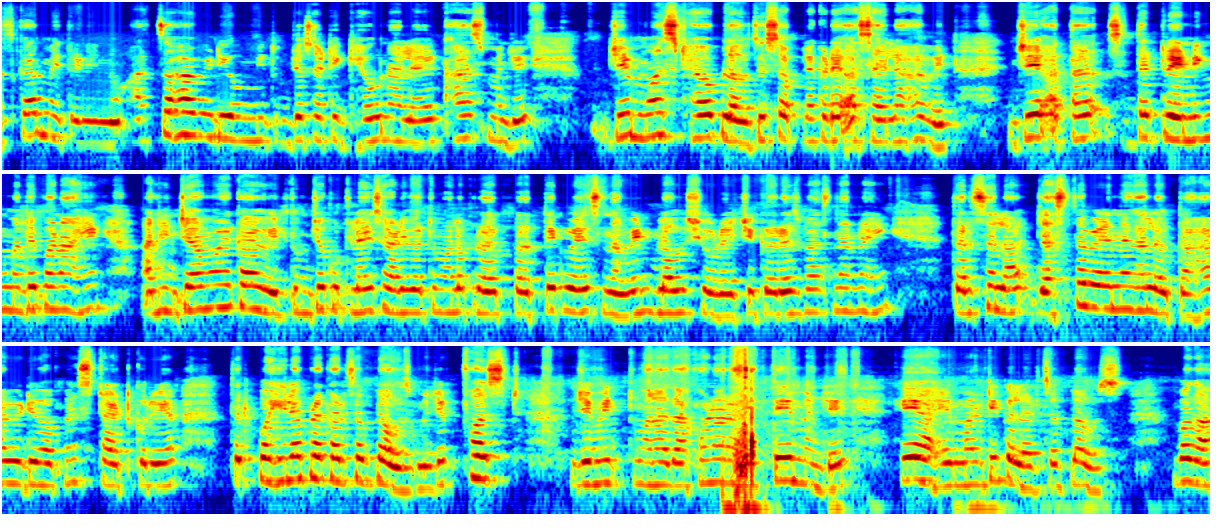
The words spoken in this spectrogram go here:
नमस्कार मैत्रिणींनो आजचा हा व्हिडिओ मी तुमच्यासाठी घेऊन आला आहे. खास म्हणजे जे मस्ट हॅव ब्लाउजेस आपल्याकडे असायला हवेत जे आता सध्या ट्रेंडिंगमध्ये पण आहे. आणि ज्यामुळे काय होईल तुमच्या कुठल्याही साडीवर तुम्हाला प्र प्रत्येक वेळेस नवीन ब्लाऊज शिवण्याची गरज भासणार नाही. तर चला जास्त वेळ न घालवता हा व्हिडिओ आपण स्टार्ट करूया. तर पहिल्या प्रकारचं ब्लाऊज म्हणजे फर्स्ट जे मी तुम्हाला दाखवणार आहे ते म्हणजे हे आहे मल्टी कलरचं ब्लाऊज बघा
